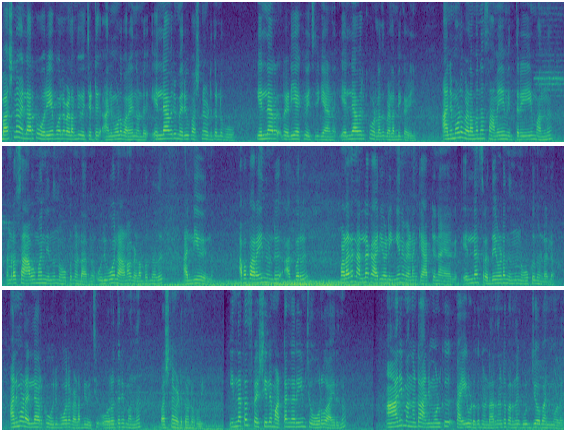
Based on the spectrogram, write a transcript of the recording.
ഭക്ഷണം എല്ലാവർക്കും ഒരേപോലെ വിളമ്പി വെച്ചിട്ട് അനുമോൾ പറയുന്നുണ്ട് എല്ലാവരും വരൂ ഭക്ഷണം എടുത്തുകൊണ്ട് പോകും എല്ലാം റെഡിയാക്കി വെച്ചിരിക്കുകയാണ് എല്ലാവർക്കും ഉള്ളത് വിളമ്പി കഴിയും. അനുമോൾ വിളമ്പുന്ന സമയം ഇത്രയും വന്ന് നമ്മുടെ സാവുമാൻ നിന്ന് നോക്കുന്നുണ്ടായിരുന്നു ഒരുപോലാണോ വിളമ്പുന്നത്? അല്ലയോ? എന്ന്. അപ്പോൾ പറയുന്നുണ്ട് അക്ബർ വളരെ നല്ല കാര്യമാണ് ഇങ്ങനെ വേണം ക്യാപ്റ്റൻ ആയാൽ. എല്ലാം ശ്രദ്ധയോടെ നിന്ന് നോക്കുന്നുണ്ടല്ലോ. അനുമോൾ എല്ലാവർക്കും ഒരുപോലെ വിളമ്പി വെച്ച് ഓരോരുത്തരും വന്ന് ഭക്ഷണം എടുത്തുകൊണ്ട് പോയി. ഇന്നത്തെ സ്പെഷ്യൽ മട്ടൻ കറിയും ചോറും ആയിരുന്നു. ആര്യം വന്നിട്ട് അനിമോൾക്ക് കൈ കൊടുക്കുന്നുണ്ടായിരുന്നു പറഞ്ഞു ഗുഡ് ജോബ് അനിമോളെ.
